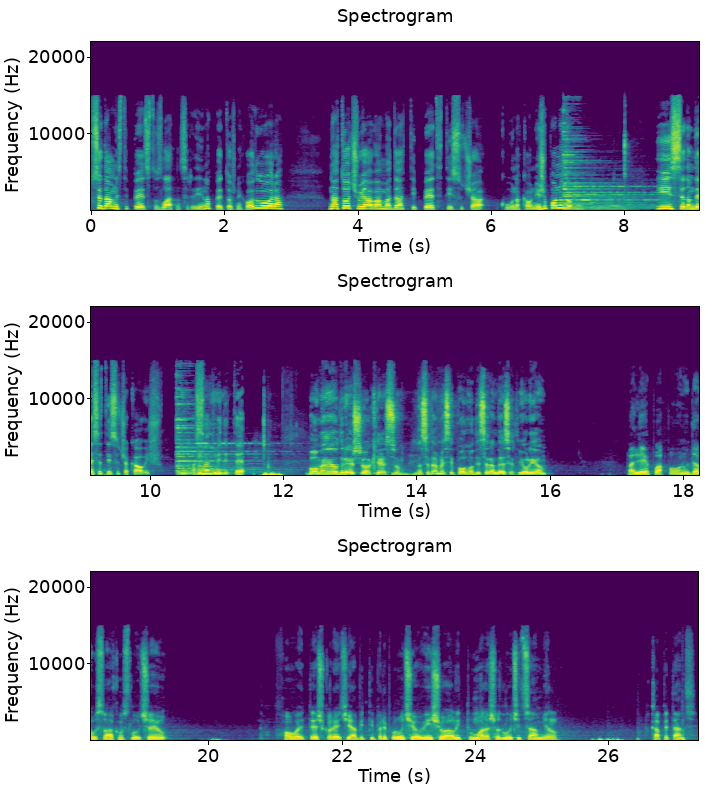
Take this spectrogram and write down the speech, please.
17.500 zlatna sredina, pet točnih odgovora. Na to ću ja vama dati 5.000 kuna kao nižu ponudu i 70.000 kao višu. A sad vidite... Bome je odriješila kesu. Na 17,5 nudi 70. Julija? Pa lijepa ponuda u svakom slučaju. Ovo je teško reći. Ja bi ti preporučio višu, ali tu moraš odlučiti sam, jel kapetanci.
